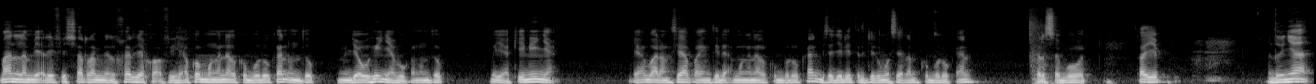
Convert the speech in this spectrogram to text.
man lam ya'rif syarra min al khair yaqa fihi. Aku mengenal keburukan untuk menjauhinya bukan untuk meyakininya. Ya, barang siapa yang tidak mengenal keburukan bisa jadi terjerumus dalam keburukan tersebut. Taib. Tentunya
